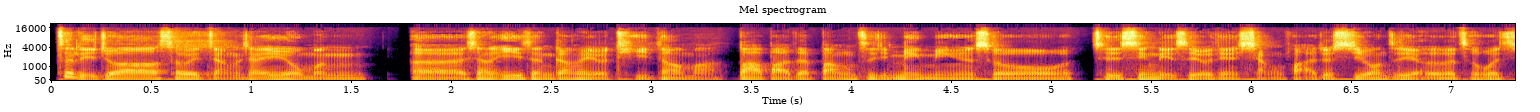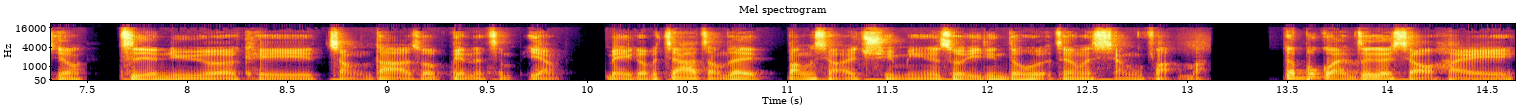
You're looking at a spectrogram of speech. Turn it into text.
这里就要稍微讲一下，因为我们呃，像 Ethan 刚刚有提到嘛，爸爸在帮自己命名的时候，其实心里是有点想法，就希望自己的儿子或希望自己的女儿可以长大的时候变得怎么样。每个家长在帮小孩取名的时候，一定都会有这样的想法嘛。那不管这个小孩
